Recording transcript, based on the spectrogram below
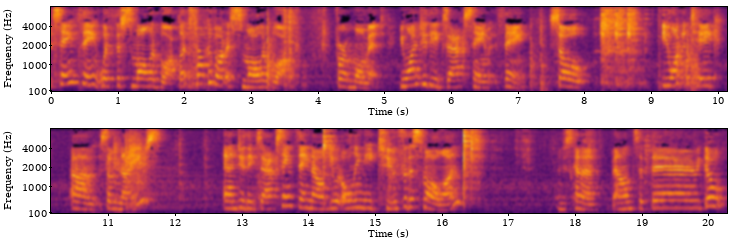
same thing with the smaller block. Let's talk about a smaller block for a moment you want to do the exact same thing. So you want to take um, some knives and do the exact same thing. Now you would only need two for the small one. And just kind of balance it there. we go.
